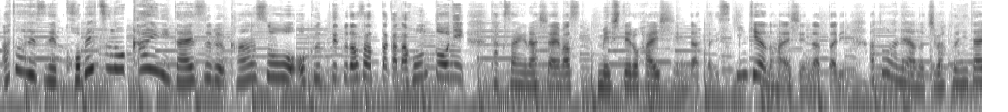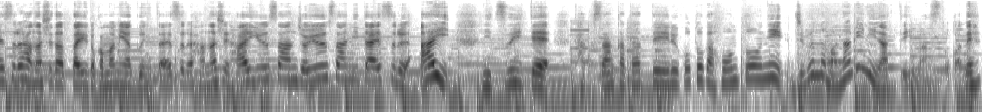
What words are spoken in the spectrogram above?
あとはですね個別の回に対する感想を送ってくださった方本当にたくさんいらっしゃいます。飯テロ配信だったりスキンケアの配信だったりあとはねあの千葉君に対する話だったりとか間宮君に対する話俳優さん女優さんに対する愛についてたくさん語っていることが本当に自分の学びになっていますとかね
